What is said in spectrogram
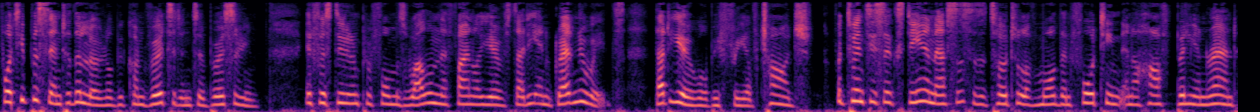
40% of the loan will be converted into a bursary. If a student performs well in the final year of study and graduates, that year will be free of charge. For 2016, NSFAS has a total of more than 14.5 billion rand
